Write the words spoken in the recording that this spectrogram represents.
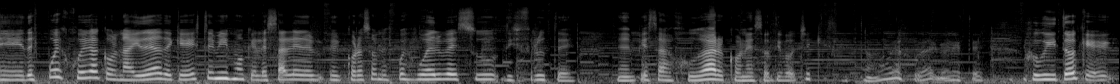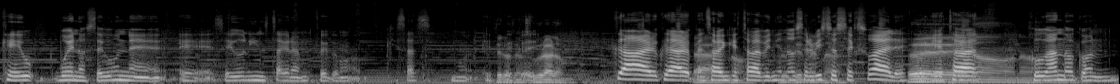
Eh, después juega con la idea de que este mismo que le sale del, del corazón después vuelve su disfrute. Empieza a jugar con eso, tipo, che, ¿qué es esto? No voy a jugar con este juguito que, que bueno, según eh, eh, según Instagram fue como quizás... Te lo este, censuraron. Claro, claro, Claro, pensaban que estaba vendiendo servicios nada. sexuales, porque Eh, estaba no, jugando con,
